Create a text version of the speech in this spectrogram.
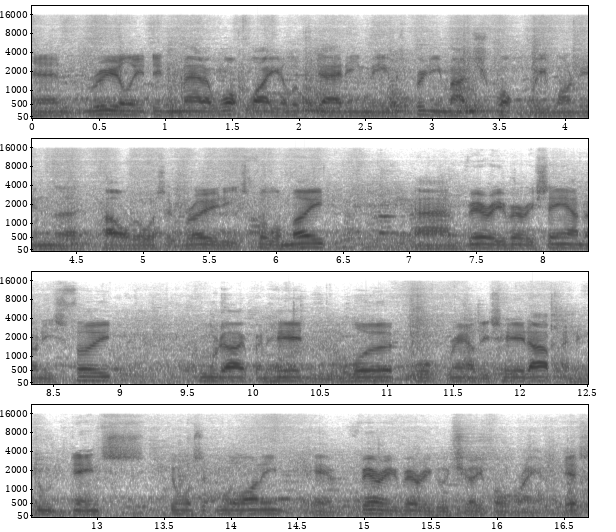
And really, it didn't matter what way you looked at him, he was pretty much what we want in the Poll Dorset breed. He's full of meat, uh, very, very sound on his feet, good open head and alert, walk around his head up, and a good dense Dorset wool on him. Yeah, very, very good sheep all round. Yes.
